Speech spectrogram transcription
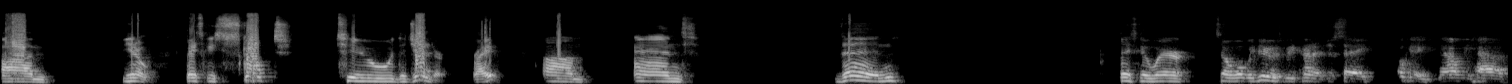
um, you know, basically scoped to the gender, right? Um, and then basically where, so what we do is we kind of just say, okay, now we have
